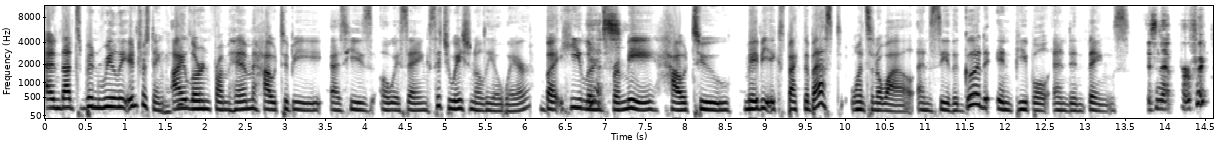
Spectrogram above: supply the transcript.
And that's been really interesting. Mhm. I learned from him how to be, as he's always saying, situationally aware, but he learns Yes. from me how to maybe expect the best once in a while and see the good in people and in things. Isn't that perfect?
